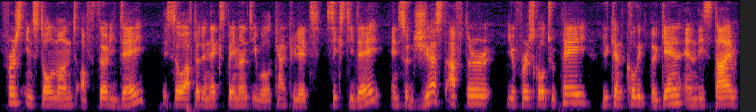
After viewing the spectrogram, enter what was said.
first installment of 30 day so after the next payment, it will calculate 60 day. And so just after your first call to pay, you can call it again. And this time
